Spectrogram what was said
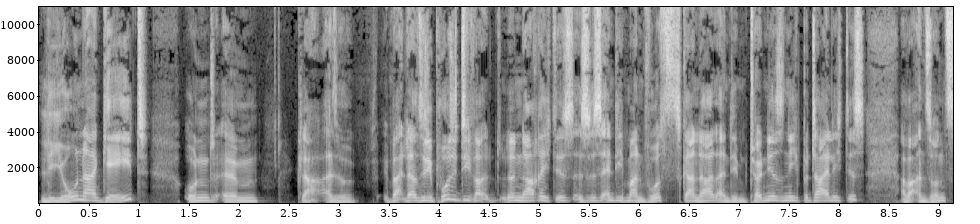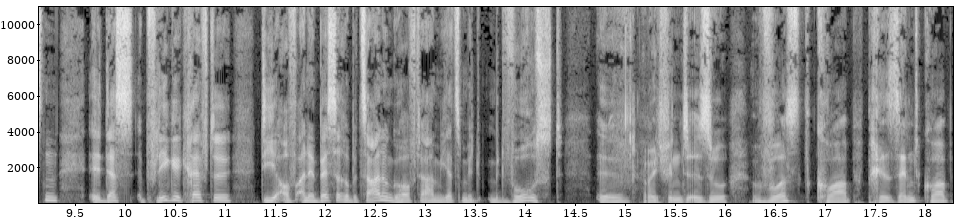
Leona Gate und ähm, klar, also also die positive Nachricht ist, es ist endlich mal ein Wurstskandal, an dem Tönnies nicht beteiligt ist. Aber ansonsten, äh, dass Pflegekräfte, die auf eine bessere Bezahlung gehofft haben, jetzt mit, mit Wurst äh, Aber ich finde äh, so Wurstkorb, Präsentkorb,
